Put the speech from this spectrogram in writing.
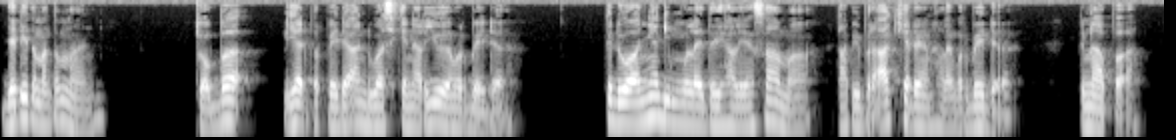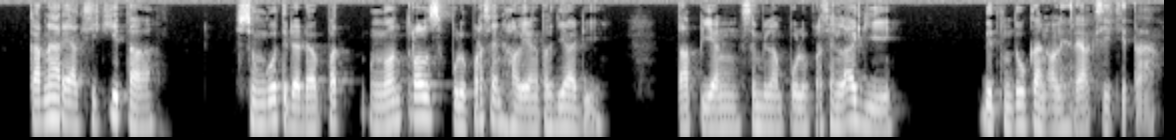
Jadi teman-teman, coba lihat perbedaan dua skenario yang berbeda. Keduanya dimulai dari hal yang sama, tapi berakhir dengan hal yang berbeda. Kenapa? Karena reaksi kita sungguh tidak dapat mengontrol 10% hal yang terjadi, tapi yang 90% lagi ditentukan oleh reaksi kita.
